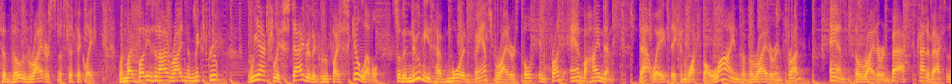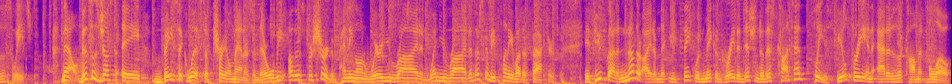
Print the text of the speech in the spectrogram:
to those riders specifically. When my buddies and I ride in a mixed group, we actually stagger the group by skill level so the newbies have more advanced riders both in front and behind them. That way they can watch the lines of the rider in front and the rider in back kind of acts as a sweep. Now, this is just a basic list of trail manners, and there will be others for sure, depending on where you ride and when you ride, and there's going to be plenty of other factors. If you've got another item that you'd think would make a great addition to this content, please feel free and add it as a comment below.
